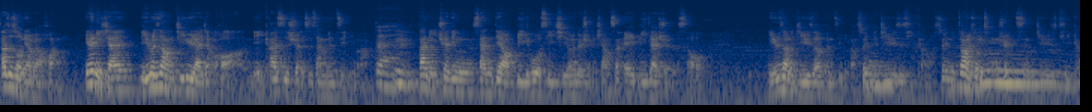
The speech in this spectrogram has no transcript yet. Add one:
那这时候你要不要换？因为你现在理论上几率来讲的话，你开始选是三分之一嘛，对，嗯，但你确定删掉 B 或 C 其中一个选项是 A、B 在选的时候，理论上你几率是二分之一嘛，所以你的几率是提高。所以你照理说你重选一次，你几率是提高。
